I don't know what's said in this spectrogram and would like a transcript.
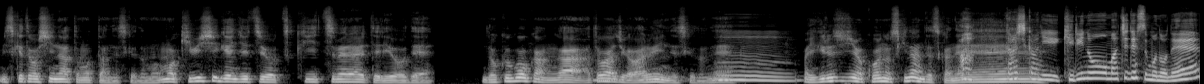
見つけてほしいなと思ったんですけども、もう厳しい現実を突き詰められているようで、読後感が後味が悪いんですけどね。うんまあ、イギリス人はこういうの好きなんですかね。確か。に霧の街ですものね。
